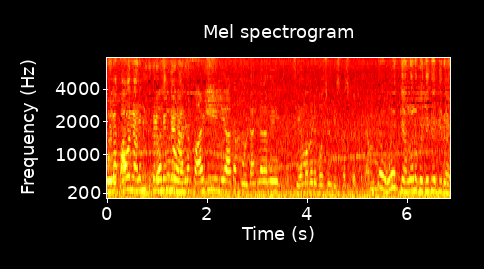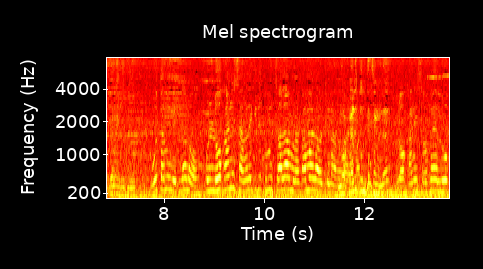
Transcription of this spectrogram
पहिला पावन आलं म्हणून तुकडे पार्टी आता कोर्टांतल्यान आमी सीएमा कडेन बसून डिस्कस करतले. आमी होत गेलो पळय तेजेर कितें जातलें वोत आमी घेतलेलो. पूण लोकांनी सांगलें कितें तुमी चला म्हणून कामां जावची ना लोकांनी सांगलें? लोकांनी सगळे लोक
